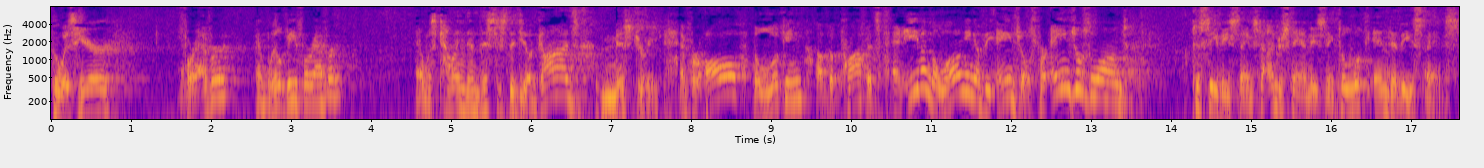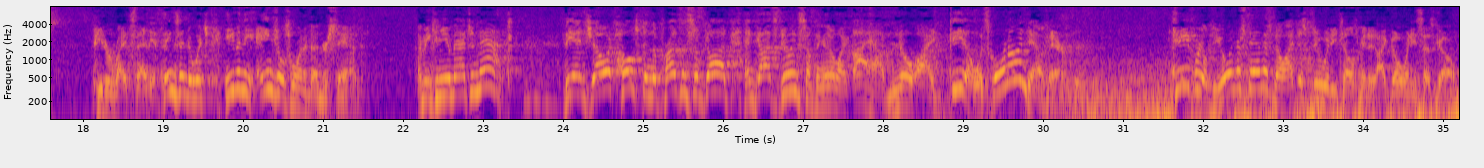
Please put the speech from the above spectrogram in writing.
Who was here forever and will be forever and was telling them this is the deal. God's mystery. And for all the looking of the prophets and even the longing of the angels, for angels longed to see these things, to understand these things, to look into these things. Peter writes that. Things into which even the angels wanted to understand. I mean, can you imagine that? The angelic host in the presence of God and God's doing something and they're like, I have no idea what's going on down there. Gabriel, do you understand this? No, I just do what he tells me to. I go when he says go.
